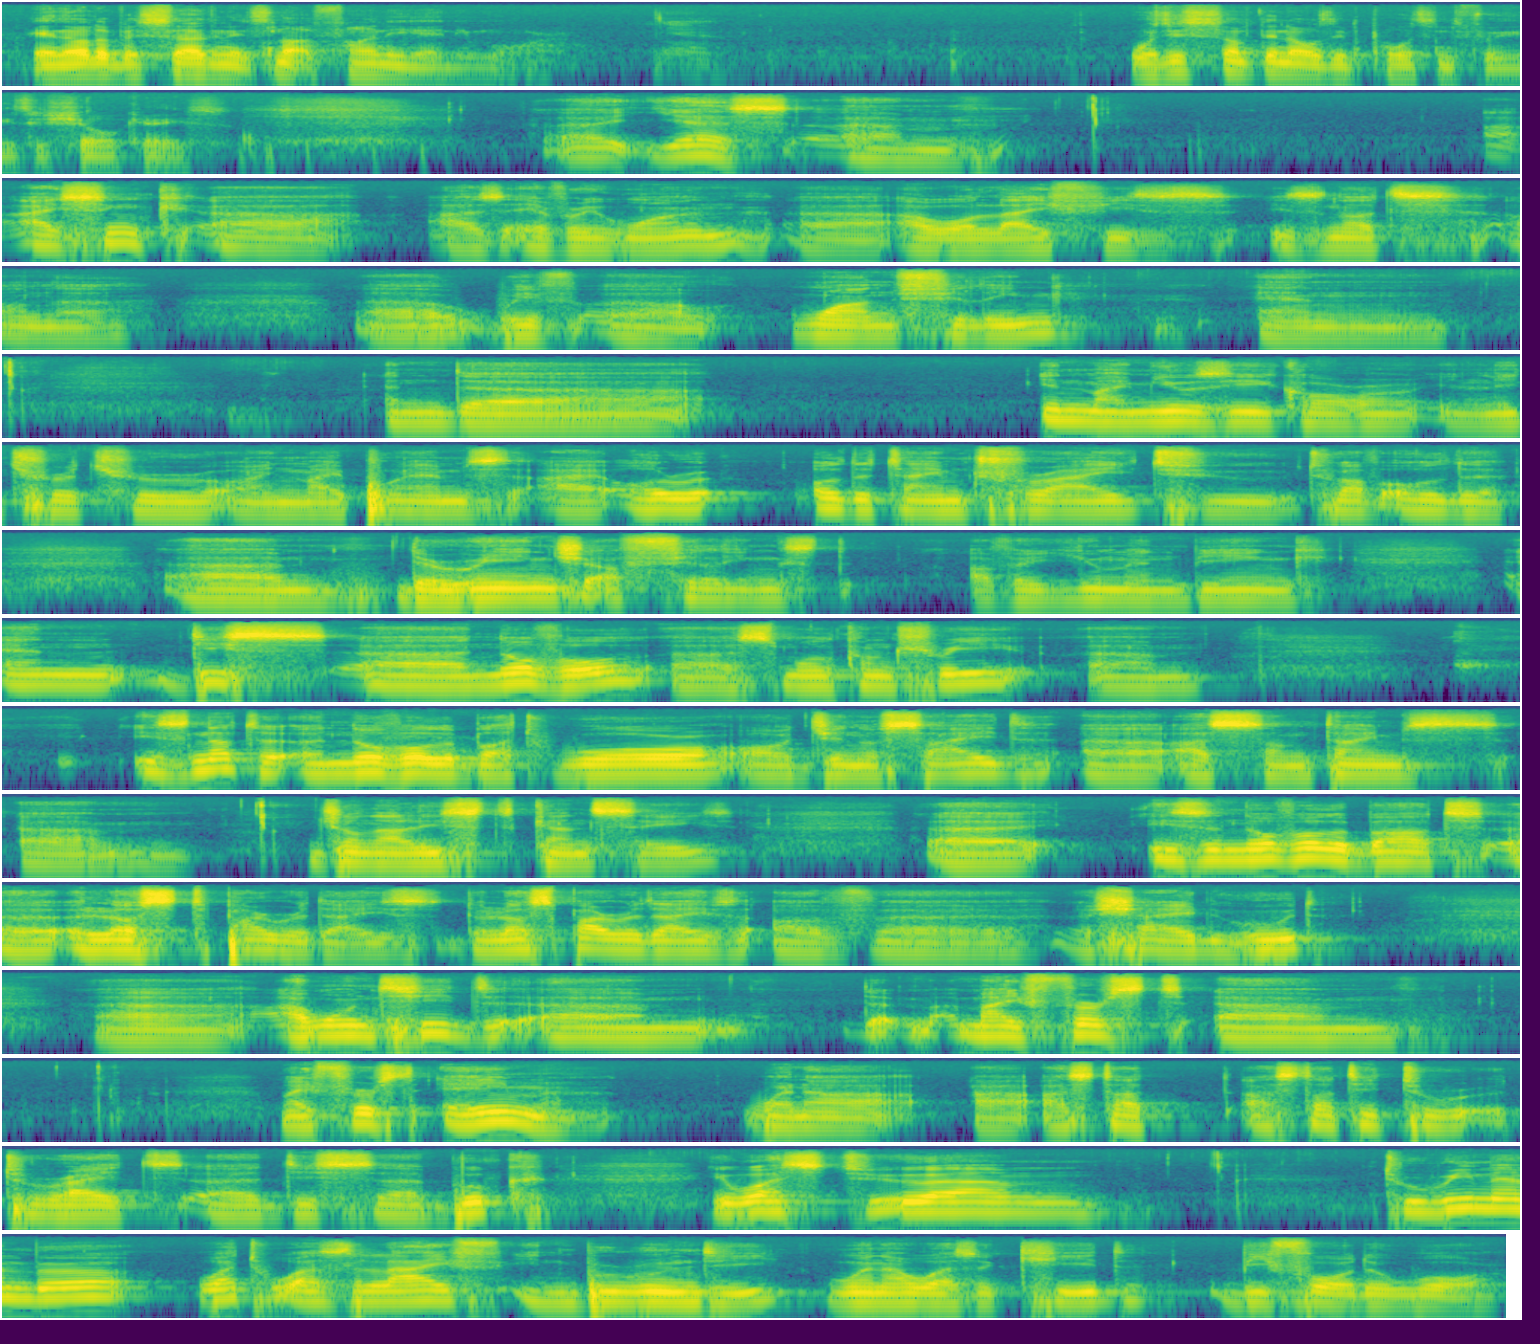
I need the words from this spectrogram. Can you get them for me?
and all of a sudden it's not funny anymore. Yeah. Was this something that was important for you to showcase? Uh, yes. Um, I think, uh, as everyone, uh, our life is, is not on a, uh, with uh, one feeling. And, and uh, in my music or in literature or in my poems, I all, all the time try to, to have all the, um, the range of feelings of a human being. And this uh, novel, uh, Small Country, um, is not a, a, novel about war or genocide, uh, as sometimes um, journalists can say. Is a novel about uh, a lost paradise, the lost paradise of uh, a childhood. Uh, I wanted um, the, my first um, my first aim when I, I, start, I started to, to write uh, this uh, book, it was to, um, to remember what was life in Burundi when I was a kid before the war.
